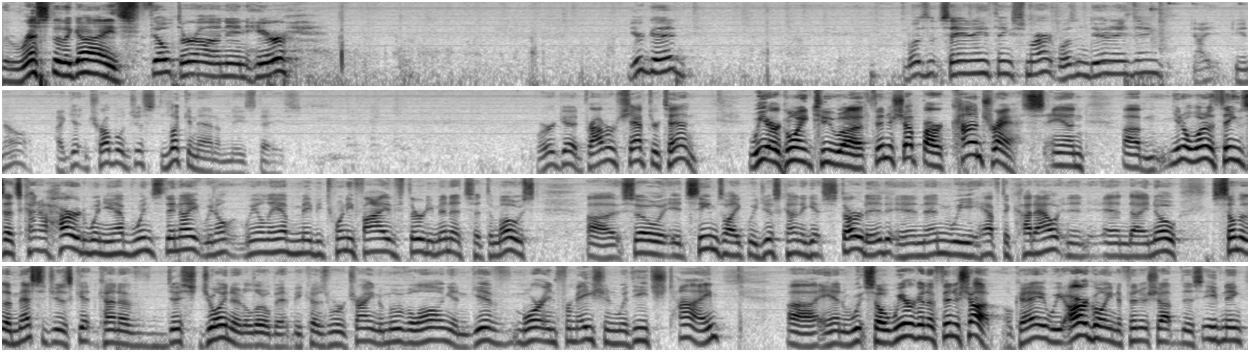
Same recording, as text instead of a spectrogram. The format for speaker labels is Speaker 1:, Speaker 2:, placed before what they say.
Speaker 1: the rest of the guys filter on in here. You're good. Wasn't saying anything smart, wasn't doing anything. I, you know, I get in trouble just looking at them these days. We're good. Proverbs chapter 10. We are going to uh, finish up our contrasts. And, um, you know, one of the things that's kind of hard when you have Wednesday night, we, don't, we only have maybe 25, 30 minutes at the most. Uh, so it seems like we just kind of get started and then we have to cut out. And, and I know some of the messages get kind of disjointed a little bit because we're trying to move along and give more information with each time. Uh, and we, so we're going to finish up, okay? We are going to finish up this evening.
